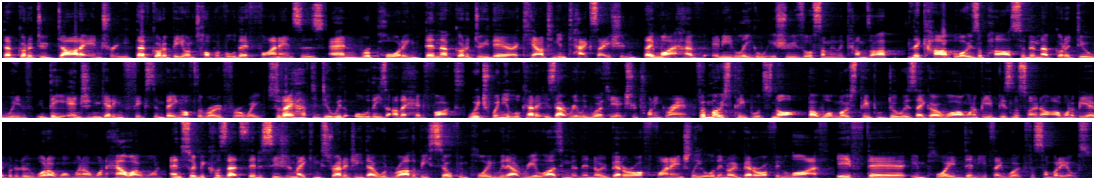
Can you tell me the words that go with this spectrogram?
they've got to do data entry, they've got to be on top of all their finances and reporting. Then they've got to do their accounting and taxation. They might have any legal issues or something that comes up. The car blows apart, so then they've got to deal with the engine getting fixed and being off the road for a week. So they have to deal with all these other head fucks, which when you look at it, is that really worth the extra 20 grand? For most people, it's not. But what most people do is they go, well, I want to be a business owner. I want to be able to do what I want when I want, how I want. And so because that's their decision making strategy, they would rather be self employed without realizing that they're no better off financially or they're no better off in life if they're employed than if they work for somebody else.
